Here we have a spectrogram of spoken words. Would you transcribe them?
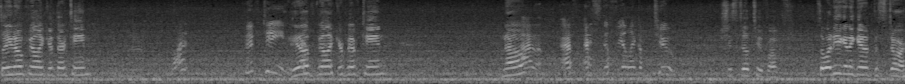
So you don't feel like you're 13? what? 15. You don't feel like you're 15? No? I, I, I still feel like I'm two. She's still two, folks. So what are you gonna get at the store?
